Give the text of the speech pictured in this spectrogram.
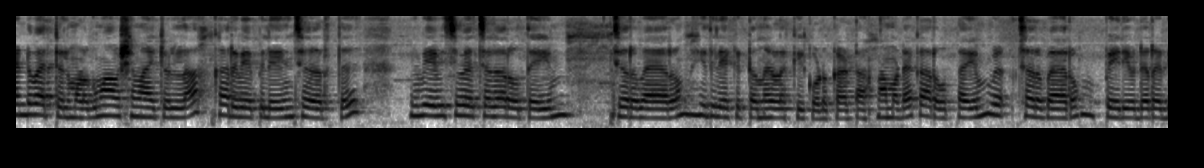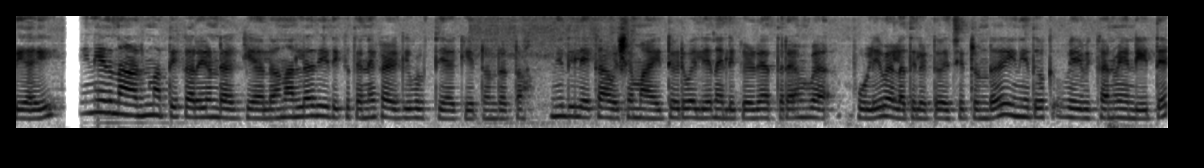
രണ്ട് വറ്റൽമുളകും ആവശ്യമായിട്ടുള്ള കറിവേപ്പിലയും ചേർത്ത് വേവിച്ച് വെച്ച കറുത്തയും ചെറുപയറും ഇതിലേക്ക് ഇട്ടൊന്ന് ഇളക്കി കൊടുക്കാം കേട്ടോ നമ്മുടെ കറുത്തയും ചെറുപയറും ഉപ്പേരിയുടെ റെഡിയായി. ഇനി ഒരു നാടൻ മത്തിക്കറി ഉണ്ടാക്കിയാലോ? നല്ല രീതിക്ക് തന്നെ കഴുകി വൃത്തിയാക്കിയിട്ടുണ്ട് കേട്ടോ ഇനി ഇതിലേക്ക് ആവശ്യമായിട്ട് ഒരു വലിയ നെല്ലിക്കയുടെ അത്രയും പുളി വെള്ളത്തിലിട്ട് വെച്ചിട്ടുണ്ട്. ഇനി ഇത് വേവിക്കാൻ വേണ്ടിയിട്ട്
